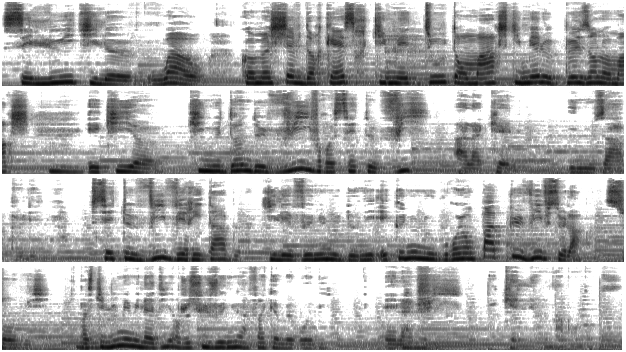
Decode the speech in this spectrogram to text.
C'est lui qui le, waouh, comme un chef d'orchestre qui met tout en marche, qui met le pesant en marche mm. et qui, euh, qui nous donne de vivre cette vie à laquelle il nous a appelés. Cette vie véritable qu'il est venu nous donner et que nous n'aurions pas pu vivre cela sans lui. Parce que lui-même, il a dit, je suis venu afin que me brebis ait la vie et qu'elle en abondance.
